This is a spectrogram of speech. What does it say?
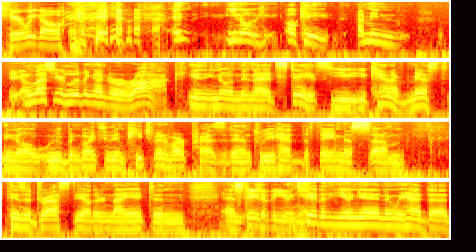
here we go. and you know, okay, I mean, unless you're living under a rock, in, you know, in the United States, you, you can't have missed. You know, we've been going through the impeachment of our president. We had the famous um, his address the other night and and State of the Union, State of the Union, and we had uh,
